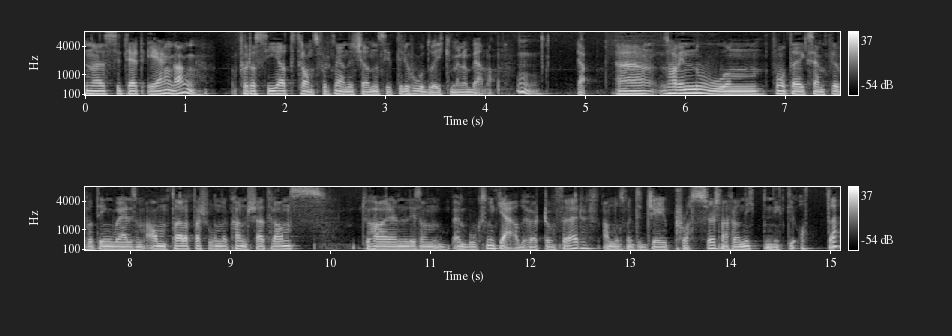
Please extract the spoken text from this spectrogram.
Hun er sitert én gang for å si at transfolk mener kjønnet sitter i hodet og ikke mellom bena. Ja. Eh, Så har vi noen på måte, eksempler på ting hvor jeg liksom antar at personene kanskje er trans. Du har en, liksom, en bok som ikke jeg hadde hørt om før, av noen som heter Jay Prosser, som er fra 1998.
